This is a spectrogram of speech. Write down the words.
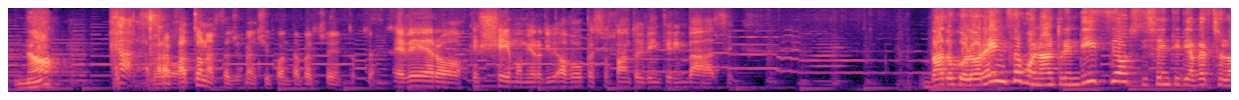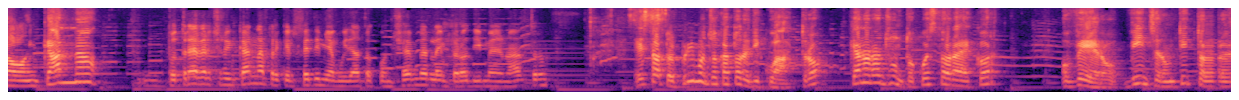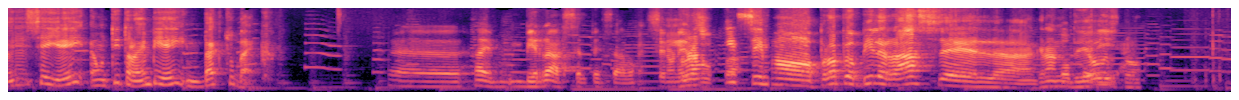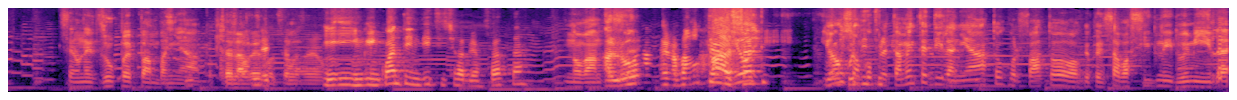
No. Cazzo. Avrà fatto una stagione al 50%. Cioè. È vero, che scemo, mi ero di... avevo perso soltanto i 20 rimbalzi. Vado con Lorenzo, vuoi un altro indizio? Ti senti di avercelo in canna? Potrei avercelo in canna perché il Fede mi ha guidato con Chamberlain, però dimmene un altro è stato il primo giocatore di quattro che hanno raggiunto questo record, ovvero vincere un titolo NCAA e un titolo NBA in back-to-back. Eh, ah, Bill Russell pensavo. Se non è Bravissimo, proprio Bill Russell, grandioso. Se non è zuppa e pan bagnato. Ce l'avevo, ce l'avevo. In, in, quanti indizi ce l'abbiamo fatta? 90. Allora, eravate a io, io mi sono completamente dilaniato col fatto che pensavo a Sydney 2000.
